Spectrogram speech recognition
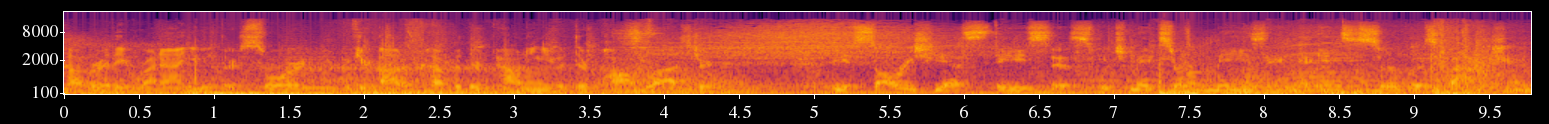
cover, they run at you with their sword. If you're out of cover, they're pounding you with their palm blaster. The Asari, she has stasis, which makes her amazing against the Cerberus faction.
